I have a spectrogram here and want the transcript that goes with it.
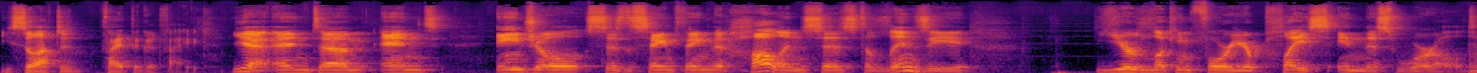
you still have to fight the good fight. Yeah, and um, and Angel says the same thing that Holland says to Lindsay. You're looking for your place in this world,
